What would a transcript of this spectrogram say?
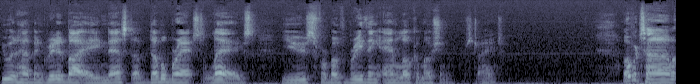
you would have been greeted by a nest of double branched legs used for both breathing and locomotion. Strange. Over time,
